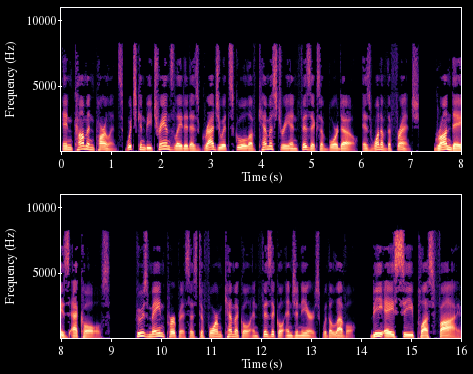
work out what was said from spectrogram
in common parlance which can be translated as Graduate School of Chemistry and Physics of Bordeaux, is one of the French «grandes écoles», whose main purpose is to form chemical and physical engineers with a level BAC plus 5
